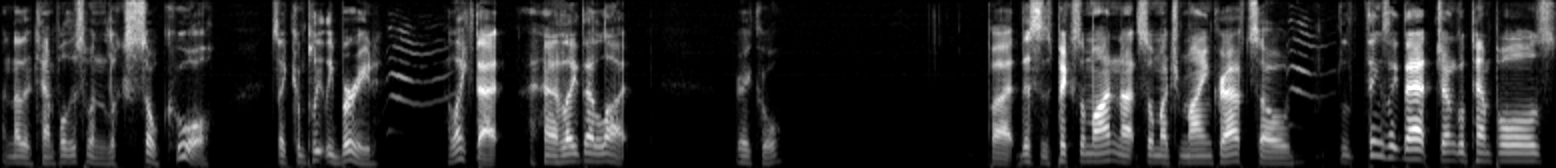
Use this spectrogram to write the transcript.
another temple. This one looks so cool. It's like completely buried. I like that. I like that a lot. Very cool. But this is Pixelmon, not so much Minecraft, so things like that, jungle temples,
